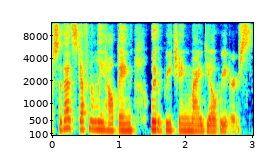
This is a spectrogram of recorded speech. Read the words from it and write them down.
So that's definitely helping with reaching my ideal readers.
